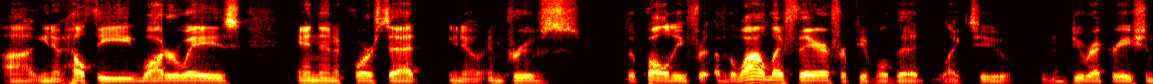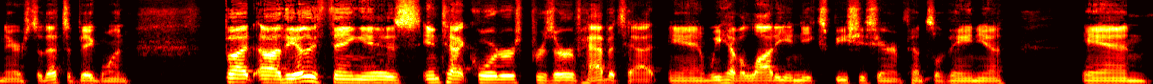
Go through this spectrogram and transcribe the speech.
uh, you know, healthy waterways, and then of course that you know improves the quality for, of the wildlife there for people that like to you know do recreation there. So that's a big one. But uh, the other thing is intact corridors preserve habitat, and we have a lot of unique species here in Pennsylvania, and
